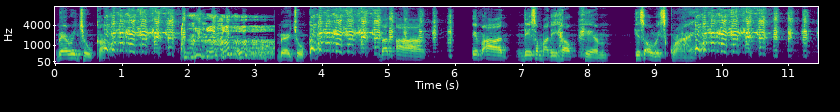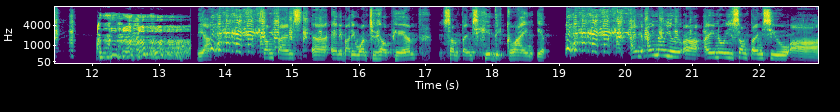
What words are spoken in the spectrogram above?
very joker, very joker. But uh, if uh, there's somebody help him, he's always cry. Yeah. Sometimes uh, anybody want to help him. Sometimes he decline it. I, I know you. Uh, I know you. Sometimes you. Uh,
